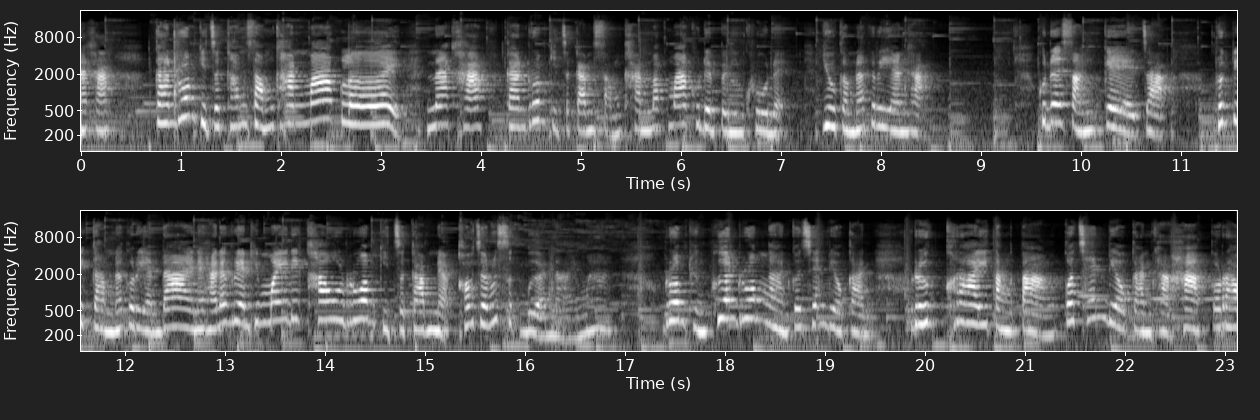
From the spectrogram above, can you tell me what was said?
นะคะ การร่วมกิจกรรมสำคัญมากเลยนะคะ การร่วมกิจกรรมสำคัญมากๆ คุณเดือนเป็นคุณครูเนี่ย อยู่กับนักเรียนค่ะ คุณเดือนสังเกตจากพฤติกรรมนักเรียนได้นะคะ นักเรียนที่ไม่ได้เข้าร่วมกิจกรรมเนี่ยเขาจะรู้สึกเบื่อหน่ายมาก รวมถึงเพื่อนร่วมงานก็เช่นเดียวกัน หรือใครต่างๆ ก็เช่นเดียวกันค่ะ หากเรา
